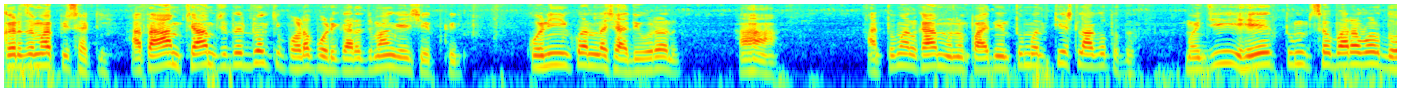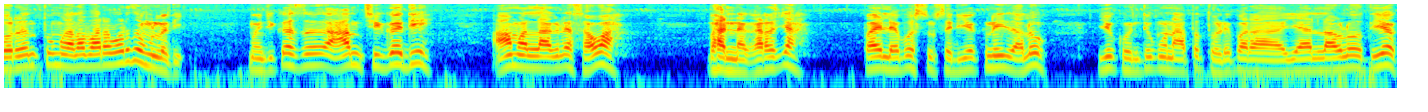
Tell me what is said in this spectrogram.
कर्जमाफीसाठी. आता आमच्या आमचे तर डोकी फोडाफोडी करायचे मागे शेतकरी. कोणी कोणाला शादीवर आलं. हां आणि तुम्हाला काय म्हणून फायदे नाही, तुम्हाला तेच लागत होतं. म्हणजे हे तुमचं बरोबर धोरण तुम्हाला बरोबर जमलं ते. म्हणजे कसं आमची गदी आम्हाला लागल्या सवा. भांडणं करायच्या. पहिल्यापासून सर एक नाही झालो. इकून तिकून आता थोडेफार यायला लावलं होतं एक.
